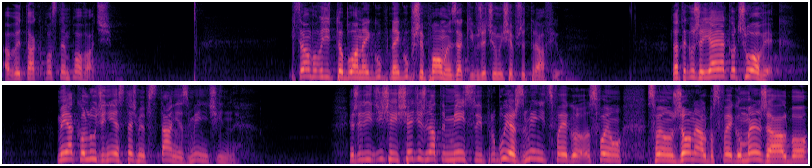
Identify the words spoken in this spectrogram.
aby tak postępować. I chcę wam powiedzieć, to był najgłup, najgłupszy pomysł, jaki w życiu mi się przytrafił. Dlatego, że ja jako człowiek, my jako ludzie nie jesteśmy w stanie zmienić innych. Jeżeli dzisiaj siedzisz na tym miejscu i próbujesz zmienić swojego, swoją, swoją żonę, albo swojego męża, albo,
